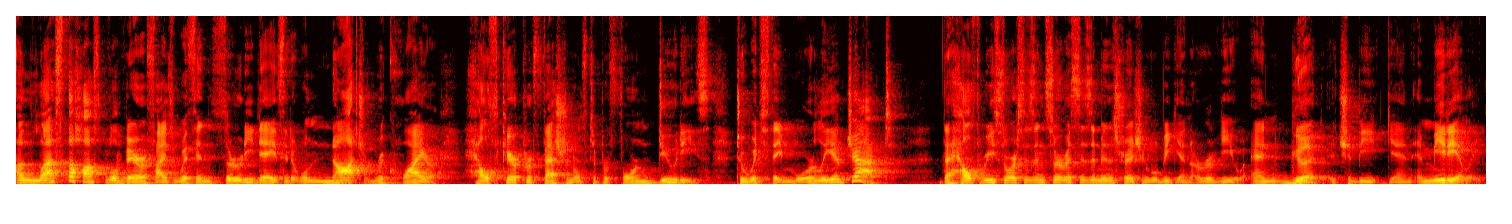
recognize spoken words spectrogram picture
Unless the hospital verifies within 30 days that it will not require healthcare professionals to perform duties to which they morally object, the Health Resources and Services Administration will begin a review. And good, it should begin immediately.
